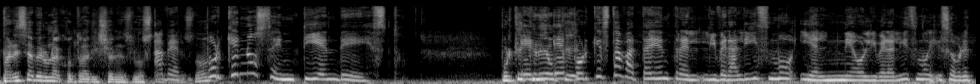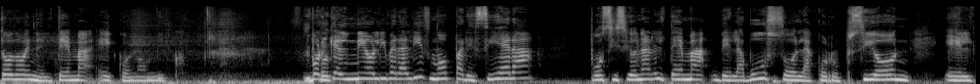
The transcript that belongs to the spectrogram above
Parece haber una contradicción en los términos, A ver, ¿por qué no se entiende esto? Porque creo eh, que... ¿Por qué esta batalla entre el liberalismo y el neoliberalismo y sobre todo en el tema económico? Porque el neoliberalismo pareciera posicionar el tema del abuso, la corrupción, el,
